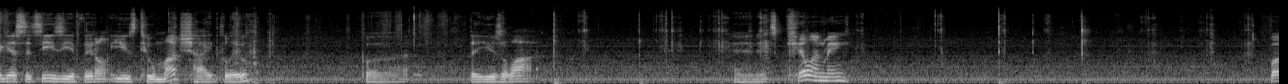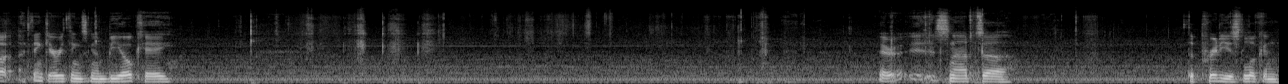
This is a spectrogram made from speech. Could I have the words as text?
I guess it's easy if they don't use too much hide glue, but they use a lot. And it's killing me. But I think everything's going to be okay. It's not uh, the prettiest looking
